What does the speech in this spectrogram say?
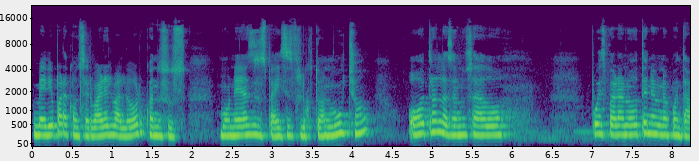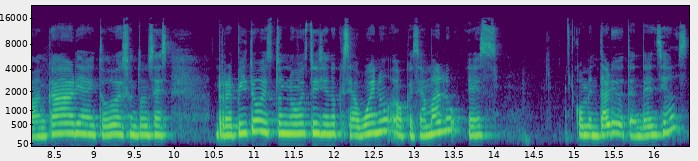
medio para conservar el valor cuando sus monedas de sus países fluctúan mucho. Otras las han usado pues para no tener una cuenta bancaria y todo eso. Entonces, repito, esto no estoy diciendo que sea bueno o que sea malo, es comentario de tendencias.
